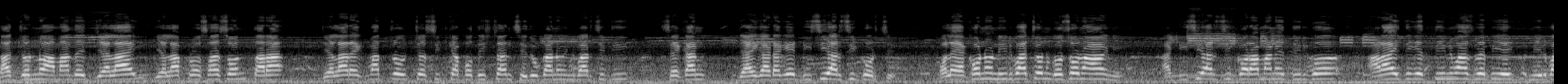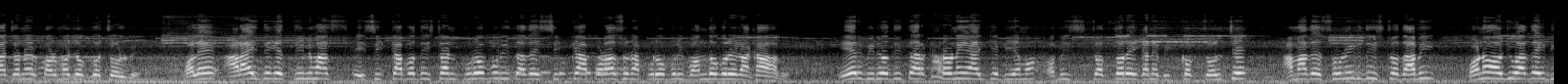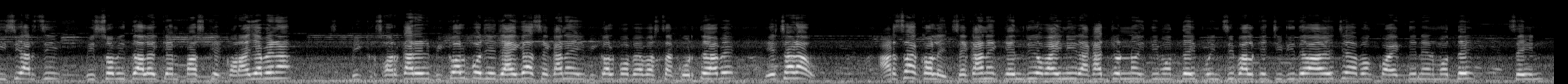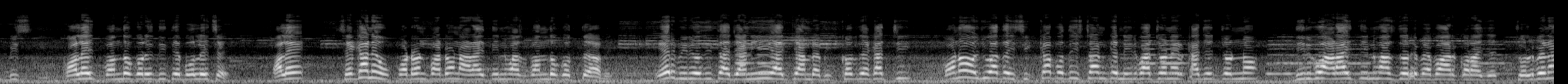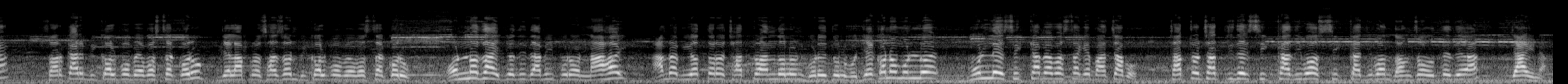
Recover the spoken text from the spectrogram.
তার জন্য আমাদের জেলায় জেলা প্রশাসন, তারা জেলার একমাত্র উচ্চশিক্ষা প্রতিষ্ঠান সিধুকানু ইউনিভার্সিটি, সেখান জায়গাটাকে ডিসিআরসি করছে। ফলে এখনও নির্বাচন ঘোষণা হয়নি। আর ডিসিআরসি করা মানে দীর্ঘ আড়াই থেকে তিন মাস ব্যাপী এই নির্বাচনের কর্মযজ্ঞ চলবে। ফলে আড়াই থেকে তিন মাস এই শিক্ষা প্রতিষ্ঠান পুরোপুরি তাদের শিক্ষা, পড়াশোনা পুরোপুরি বন্ধ করে রাখা হবে। এর বিরোধিতার কারণেই আজকে ডিএম অফিস চত্বরে এখানে বিক্ষোভ চলছে। আমাদের সুনির্দিষ্ট দাবি, কোনো অজুহাতেই ডিসিআরসি বিশ্ববিদ্যালয় ক্যাম্পাসকে করা যাবে না। সরকারের বিকল্প যে জায়গা, সেখানে এই বিকল্প ব্যবস্থা করতে হবে। এছাড়াও, আরসা কলেজ, সেখানে কেন্দ্রীয় বাহিনী রাখার জন্য ইতিমধ্যেই প্রিন্সিপালকে চিঠি দেওয়া হয়েছে এবং কয়েকদিনের মধ্যেই সেই কলেজ বন্ধ করে দিতে বলেছে। ফলে সেখানেও পঠন পাঠন আড়াই তিন মাস বন্ধ করতে হবে। এর বিরোধিতা জানিয়েই আজকে আমরা বিক্ষোভ দেখাচ্ছি। কোনো অজুহাতেই শিক্ষা প্রতিষ্ঠানকে নির্বাচনের কাজের জন্য দীর্ঘ আড়াই তিন মাস ধরে ব্যবহার করা চলবে না। সরকার বিকল্প ব্যবস্থা করুক জেলা প্রশাসন বিকল্প ব্যবস্থা করুক। অন্যথায় যদি দাবি পূরণ না হয় আমরা বৃহত্তর ছাত্র আন্দোলন গড়ে তুলব। যে কোনো মূল্য মূল্যে শিক্ষা ব্যবস্থাকে বাঁচাবো। ছাত্রছাত্রীদের শিক্ষা দিবস শিক্ষা জীবন ধ্বংস হতে দেওয়া যায় না।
